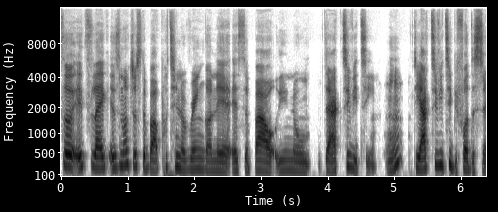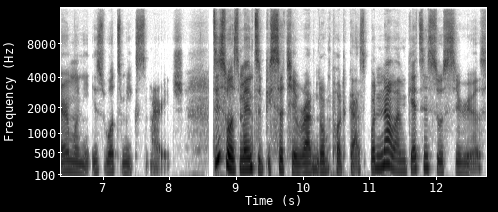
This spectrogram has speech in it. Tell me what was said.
so it's like it's not just about putting a ring on it it's about you know the activity mm? the activity before the ceremony is what makes marriage. This was meant to be such a random podcast but now i'm getting so serious.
